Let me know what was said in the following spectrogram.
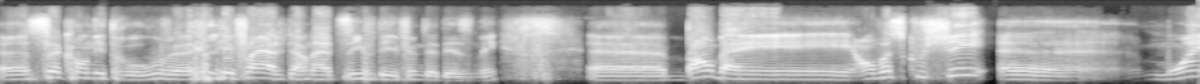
Euh, ce qu'on y trouve, euh, les fins alternatives des films de Disney. bon, ben, on va se coucher moins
